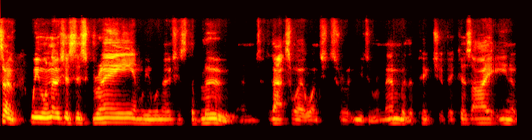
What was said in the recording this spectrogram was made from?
So we will notice this gray and we will notice the blue. And that's why I wanted to, you to remember the picture because I, you know,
